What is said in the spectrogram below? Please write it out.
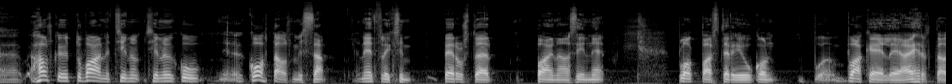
äh, hauska juttu vaan, että siinä on, siinä on joku äh, kohtaus, missä Netflixin perustajat painaa sinne blockbusteriukon pakeille ja ehdottaa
